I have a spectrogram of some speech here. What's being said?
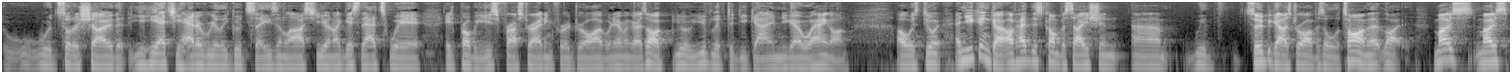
would sort of show that he actually had a really good season last year. And I guess that's where it probably is frustrating for a drive when everyone goes, Oh, you've lifted your game. You go, Well, hang on. I was doing, and you can go. I've had this conversation um, with supercars drivers all the time. That like most most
